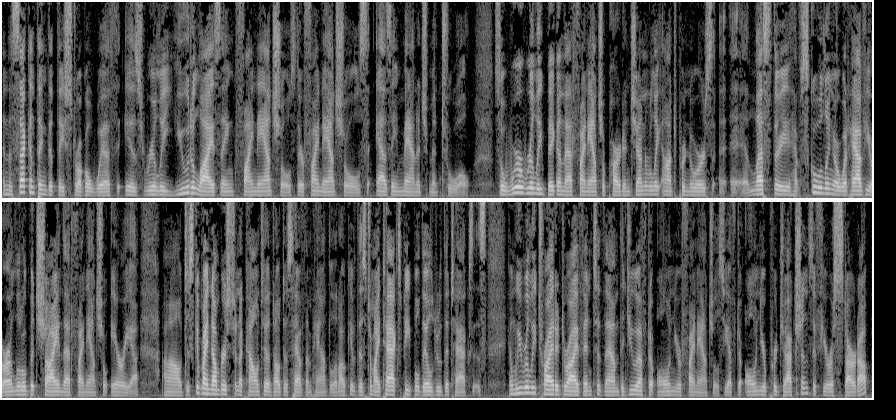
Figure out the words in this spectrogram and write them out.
And the second thing that they struggle with is really utilizing financials, their financials, as a management tool. So we're really big on that financial part. And generally, entrepreneurs, uh, unless they have schooling or what have you, are a little bit shy in that financial area. Uh, I'll just give my numbers to an accountant. I'll just have them handle it. I'll give this to my tax people. They'll do the taxes. And we really try to drive into them that you have to own your financials. You have to own your projections. If you're a startup,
